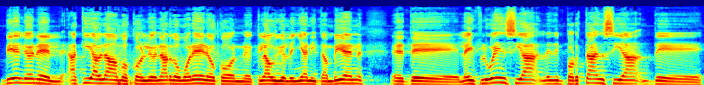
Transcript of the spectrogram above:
Bien, Leonel, aquí hablábamos con Leonardo Moreno, con eh, Claudio Leñani también, eh, de la influencia, la importancia de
